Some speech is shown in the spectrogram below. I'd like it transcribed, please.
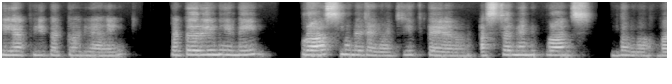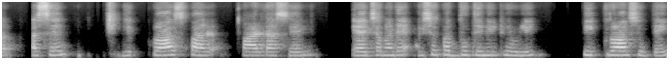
ही आपली कटोरी आहे. कटोरी नेहमी क्रॉसमध्ये ठेवायची. अस्तर नेहमी क्रॉस असेल. जे क्रॉस पार्ट असेल याच्यामध्ये अशा पद्धतीने ठेवली ती क्रॉस होते.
